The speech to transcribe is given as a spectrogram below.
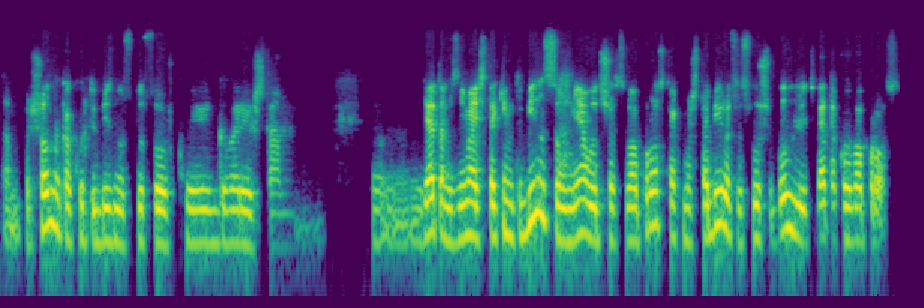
там, пришел на какую-то бизнес-тусовку и говоришь там, я там занимаюсь таким-то бизнесом, у меня вот сейчас вопрос, как масштабируется, слушай, был ли у тебя такой вопрос?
